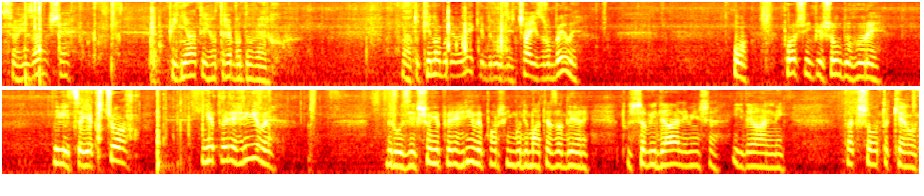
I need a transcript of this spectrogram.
Все, і зараз ще підняти його треба доверху. А, то кіно буде велике, друзі. Чай зробили. О, поршень пішов до гори. Дивіться, якщо є перегріви, друзі, якщо є перегріви, поршень буде мати задири. Тут все в ідеалі, він ще ідеальний. Так що отаке от.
